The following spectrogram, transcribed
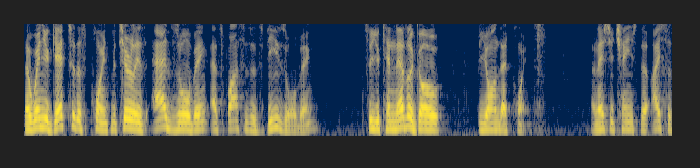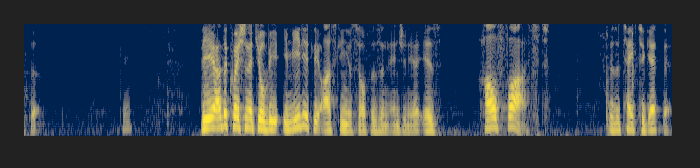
that when you get to this point, material is adsorbing as fast as it's desorbing. So you can never go beyond that point unless you change the isotherm. Okay? The other question that you'll be immediately asking yourself as an engineer is, how fast does it take to get there?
